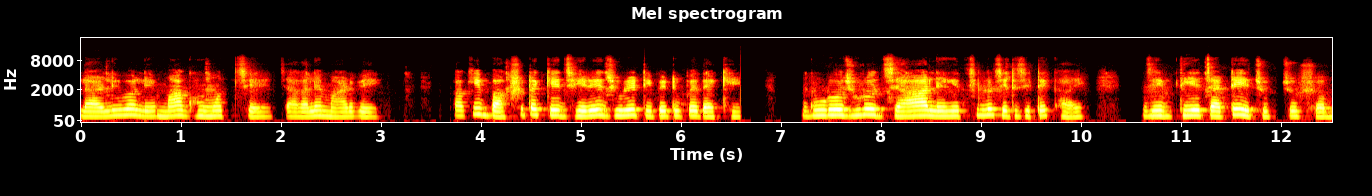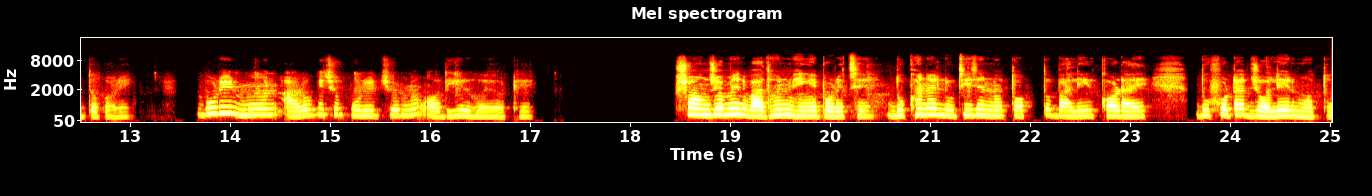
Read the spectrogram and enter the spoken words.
লার্লি বলে, মা ঘুমোচ্ছে, জাগালে মারবে। কাকি বাক্সটাকে ঝেড়ে ঝুড়ে টিপে টুপে দেখে। গুঁড়ো ঝুড়ো যা লেগেছিল চেটে চেটে খায়। জিভ দিয়ে চাটে চুপ চুপ শব্দ করে। বুড়ির মন আরও কিছু পুরীর জন্য অধীর হয়ে ওঠে। সংযমের বাঁধন ভেঙে পড়েছে। দুখানা লুচি যেন তপ্ত বালির কড়ায় দুফোঁটা জলের মতো।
